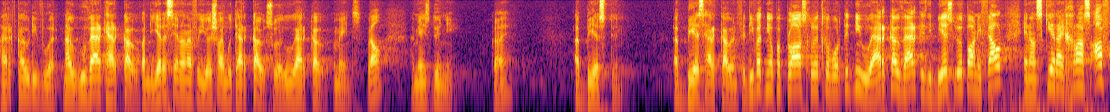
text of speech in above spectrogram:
Herkou die woord. Nou, hoe werk herkou? Want die Here sê dan nou vir Joshua hy moet herkou. So hoe herkou 'n mens? Wel, 'n mens doen nie. OK? 'n Bees doen. 'n bees herkou en vir die wat nie op 'n plaas groot geword het nie, hoe herkou werk is die bees loop aan die veld en dan skeer hy gras af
